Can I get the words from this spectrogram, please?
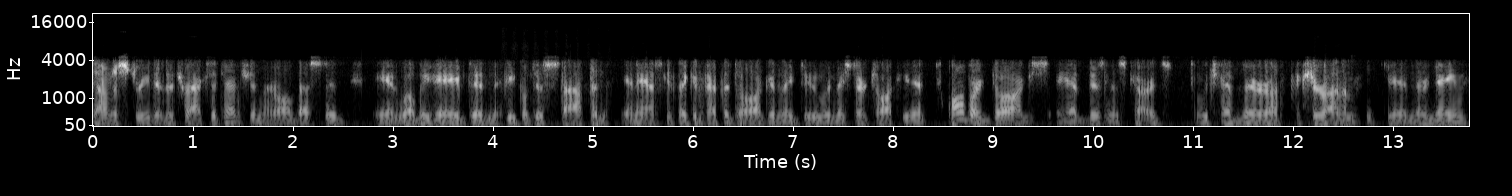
down a street, it attracts attention. They're all vested and well behaved, and people just stop and and ask if they can pet the dog, and they do, and they start talking. And all of our dogs have business cards, which have their uh, picture on them and their name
